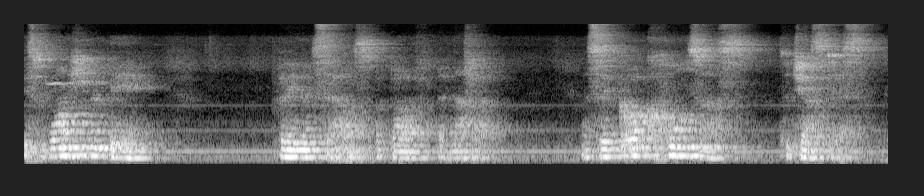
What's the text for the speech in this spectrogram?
It's one human being putting themselves above another. And so God calls us to justice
